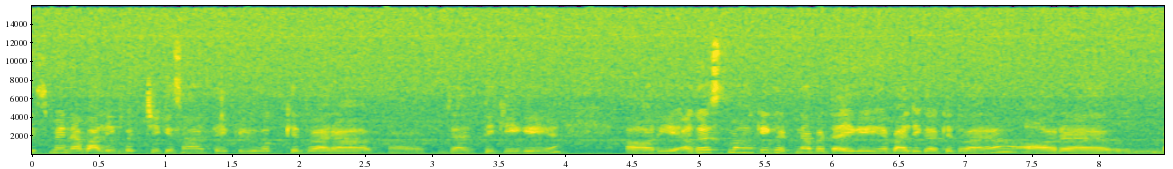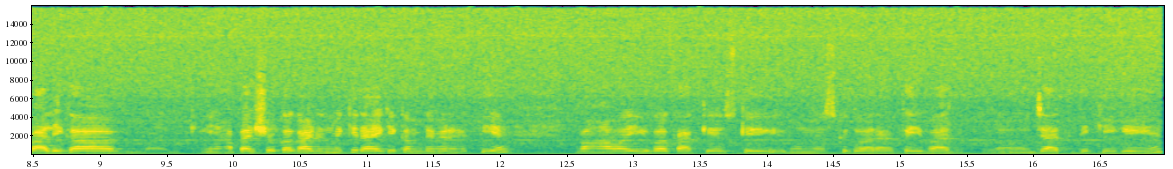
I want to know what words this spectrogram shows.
इसमें नाबालिग बच्ची के साथ एक युवक के द्वारा ज्यादती की गई है और ये अगस्त माह की घटना बताई गई है बालिका के द्वारा और बालिका यहाँ पर अशोका गार्डन में किराए के कमरे में रहती है। वहाँ वह युवक आके उसके रूम में उसके द्वारा कई बार जाति की गई है।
